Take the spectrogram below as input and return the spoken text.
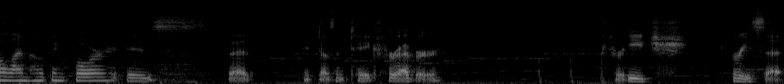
All I'm hoping for is that it doesn't take forever for each reset.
